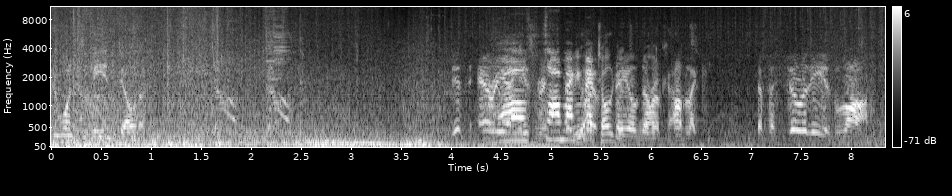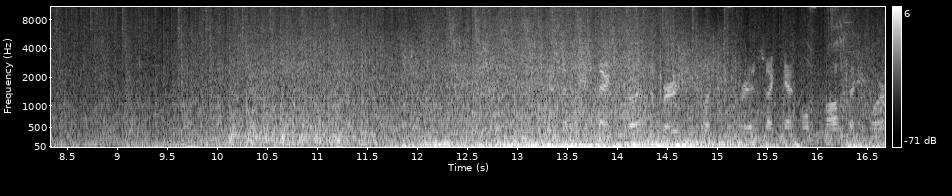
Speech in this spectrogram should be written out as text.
Who wants to be in Delta? This area Oh, is son of a restricted. I told you it's the wild cards. Republic. The facility is lost. Next door, the bird push the bridge. I can't hold them off anymore.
